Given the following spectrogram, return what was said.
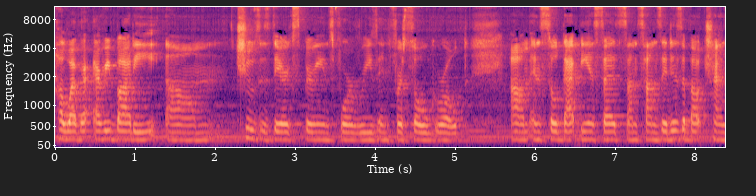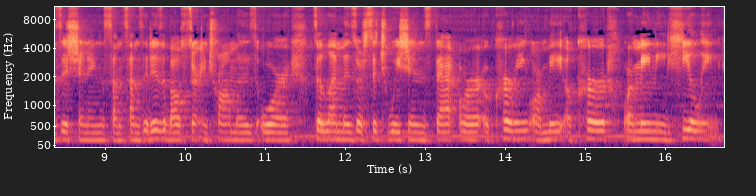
However, everybody um, chooses their experience for a reason, for soul growth. Um, and so, that being said, sometimes it is about transitioning, sometimes it is about certain traumas or dilemmas or situations that are occurring or may occur or may need healing.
